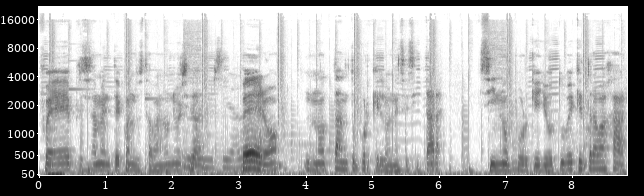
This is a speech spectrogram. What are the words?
fue precisamente cuando estaba en la universidad. pero no tanto porque lo necesitara, sino porque yo tuve que trabajar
